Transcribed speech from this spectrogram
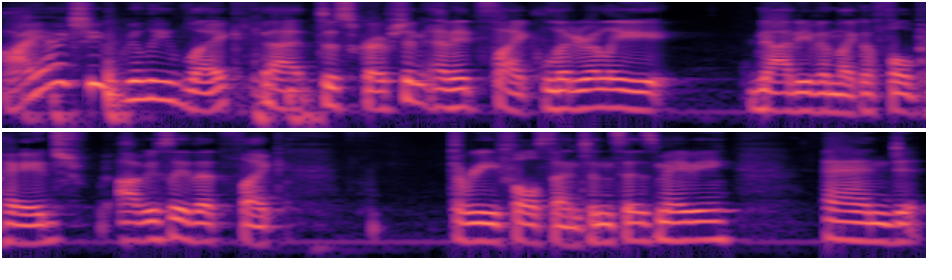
I actually really like that description, and it's like literally not even like a full page. Obviously, that's like three full sentences, maybe. And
